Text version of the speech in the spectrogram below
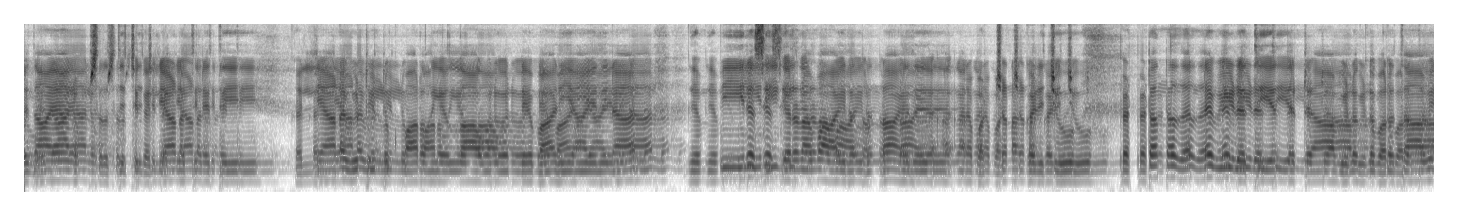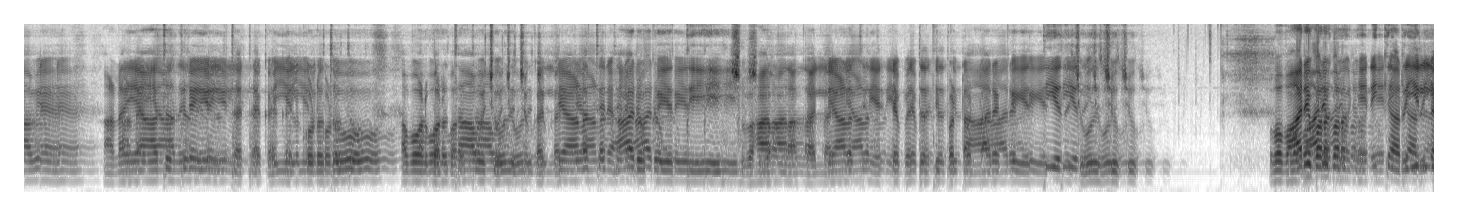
ഏതായാലും ശ്രദ്ധിച്ച് കല്യാണത്തിനെത്തി. കല്യാണ വീട്ടിൽ മാറുന്നവന്റെ ഭാര്യയായതിനാൽ ഗംഭീര സ്വീകരണമായിരുന്നു ഉണ്ടായത് അങ്ങനെ ഭക്ഷണം കഴിച്ചു. പെട്ടെന്ന് തന്നെ വീടെത്തി എന്നിട്ട് ആ വിളക്ക് ഭർത്താവിന് അണയാത്ത നിലയിൽ തന്റെ കയ്യിൽ കൊടുത്തു. അപ്പോൾ ഭർത്താവ് ചോദിച്ചു കല്യാണത്തിന് ആരൊക്കെ എത്തി? സുബ്ഹാനല്ലാഹ് കല്യാണത്തിന് എന്റെ ബന്ധത്തിൽപ്പെട്ട ആരൊക്കെ എത്തി എന്ന് ചോദിച്ചു. അപ്പൊ ഭാര്യ പറഞ്ഞു എനിക്കറിയില്ല.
